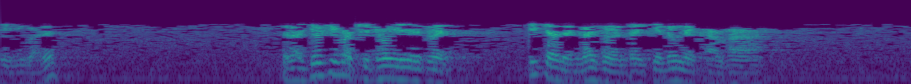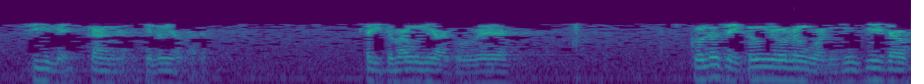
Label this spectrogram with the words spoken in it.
တွေယူပါလေအဲဒါအကျိုးရှိမှဖြစ်ထုံးရေးအတွက်တိကျတဲ့လမ်းစဉ်အတိုင်းရှင်းသုံးတဲ့အခါမှာ စီးနဲ့ကံနဲ့ရှင်းလို့ရပါတယ်အဲဒီဓမ္မဝိနည်းကိုပဲကိုလို့စိတ်သုံးမျိုးလုံးပေါ်ယဉ်ကျေးကြောင်း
